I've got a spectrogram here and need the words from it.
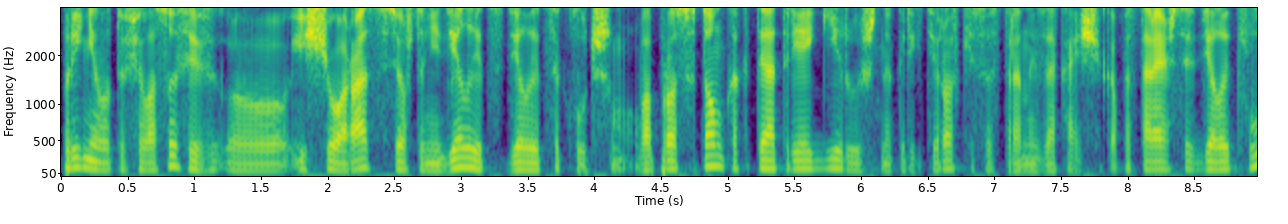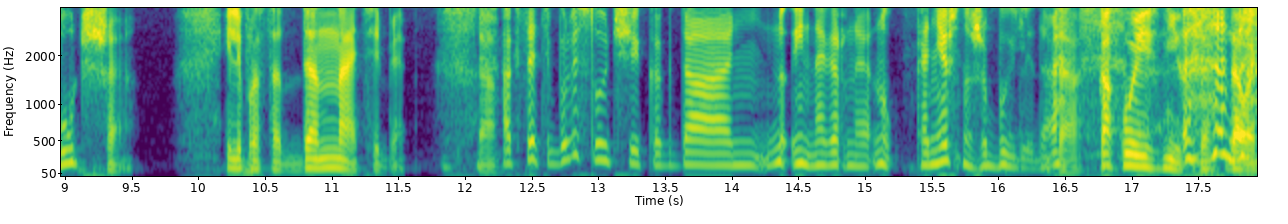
принял эту философию э, еще раз. Все, что не делается, делается к лучшему. Вопрос в том, как ты отреагируешь на корректировки со стороны заказчика. Постараешься сделать лучше или просто да на тебе. Да. А, кстати, были случаи, когда, ну и, наверное, ну, конечно же, были, да? Да. Какой из них? Да, Давай,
